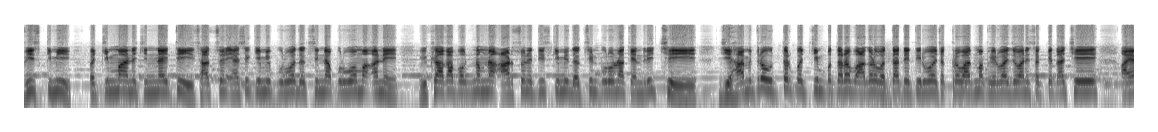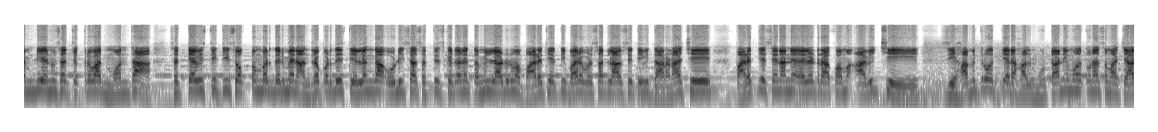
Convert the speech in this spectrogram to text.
વીસ કિમી પશ્ચિમમાં અને ચેન્નાઈથી સાતસો ને એંસી કિમી પૂર્વ દક્ષિણના પૂર્વમાં અને વિશાખાપટ્ટનમના આઠસો ને ત્રીસ કિમી દક્ષિણ પૂર્વના કેન્દ્રિત છે. જે હા મિત્રો, ઉત્તર પશ્ચિમ તરફ આગળ વધતા તે તીવ્ર ચક્રવાતમાં ફેરવાઈ જવાની શક્યતા છે. આઈએમડી અનુસાર ચક્રવાત મોન્થા સત્યાવીસથી ત્રીસ ઓક્ટોબર દરમિયાન આંધ્રપ્રદેશ તેલંગા ઓડિશા, છત્તીસગઢ અને તમિલનાડુમાં ભારેથી અતિ ભારે વરસાદ લાવશે તેવી ધારણા છે. ભારતીય સેનાને એલર્ટ રાખવામાં આવી છે. જે હા મિત્રો, અત્યારે હાલ મોટાને મહત્વના સમાચાર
